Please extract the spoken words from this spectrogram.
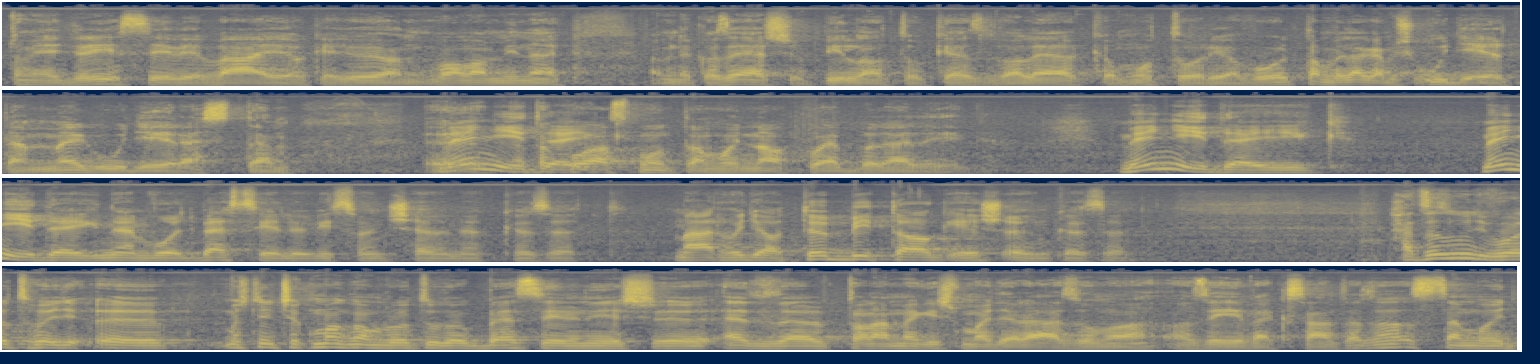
tudom, egy részévé váljak egy olyan valaminek, aminek az első pillanattól kezdve a lelke, a motorja voltam, vagy legalábbis úgy éltem meg, úgy éreztem. Mennyi hát ideig? akkor azt mondtam, hogy na, akkor ebből elég. Mennyi ideig, mennyi ideig nem volt beszélő viszony se önök között? Már hogy a többi tag és ön között. Hát az úgy volt, hogy ö, most én csak magamról tudok beszélni, és ö, ezzel talán meg is magyarázom a, az évek szánt. Az azt hiszem, hogy,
